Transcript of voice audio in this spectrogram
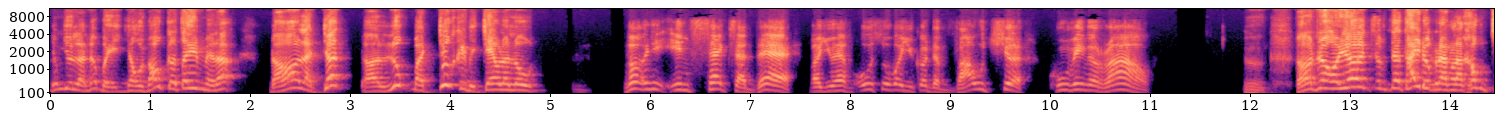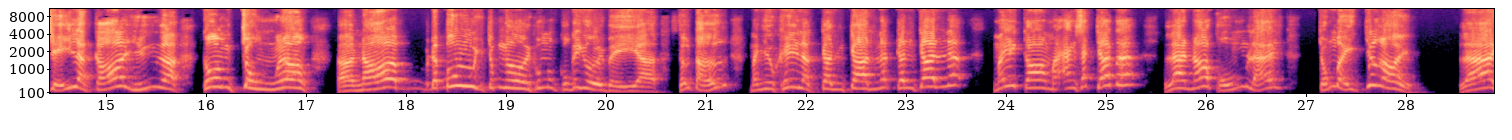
giống như là nó bị nhồi máu cơ tim vậy đó đó là chết à, lúc mà trước khi bị treo lên luôn Not only insects are there, but you have also what you call the vulture hovering around. Đó, rồi á, chúng ta thấy được rằng là không chỉ là có những à, con trùng đúng không à, nó nó bu trong người của của cái người bị à, xử tử mà nhiều khi là kền kền á kền kền á mấy con mà ăn xác chết á là nó cũng đã chuẩn bị trước rồi là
